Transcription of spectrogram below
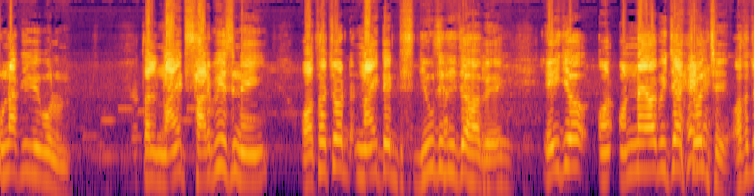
ওনাকে গিয়ে বলুন। তাহলে নাইট সার্ভিস নেই, অথচ নাইটে ডিউটি দিতে হবে। এই যে অন্যায় অবিচার চলছে, অথচ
